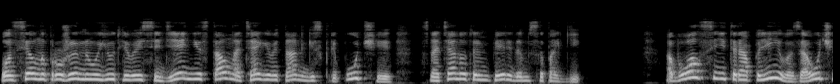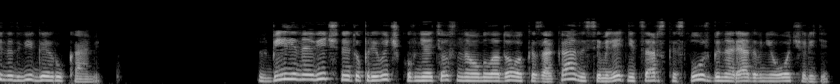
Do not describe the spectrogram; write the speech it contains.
Он сел на пружинное уютливое сиденье и стал натягивать на ноги скрипучие, с натянутым передом сапоги. Обувался неторопливо, заученно двигая руками. Вбили навечно эту привычку в неотесанного молодого казака на семилетней царской службе наряда вне очереди,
